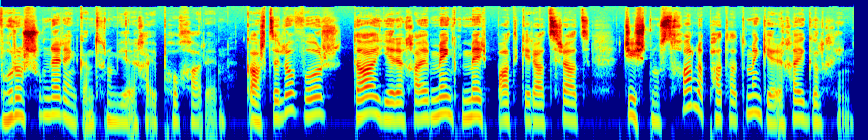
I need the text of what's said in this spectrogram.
որոշումներ ենք ընդունում երեխայի փոխարեն, կարծելով, որ դա երեխայի մենք մեր պատկերացրած ճիշտն ու սխալը փաթաթում ենք երեխայի գլխին։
